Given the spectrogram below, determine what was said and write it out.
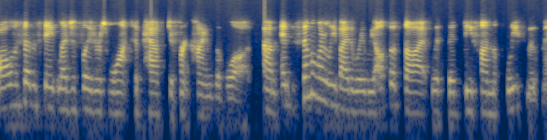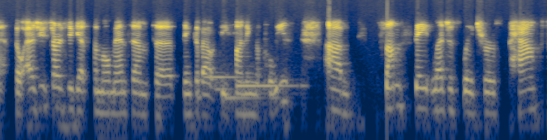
all of a sudden state legislators want to pass different kinds of laws. Um, and similarly, by the way, we also saw it with the defund the police movement. So as you started to get some momentum to think about defunding the police, um, some state legislatures passed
